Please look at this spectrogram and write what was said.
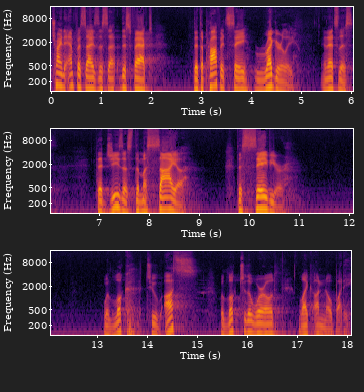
trying to emphasize this, uh, this fact that the prophets say regularly, and that's this that Jesus, the Messiah, the Savior, would look to us, would look to the world like a nobody.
